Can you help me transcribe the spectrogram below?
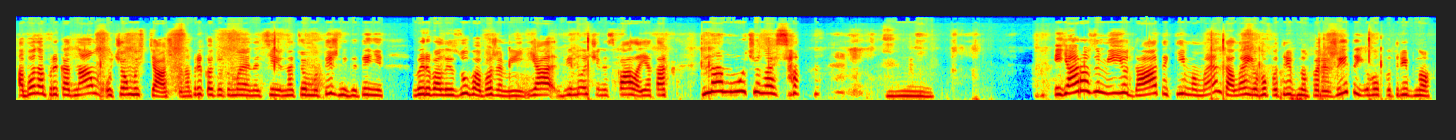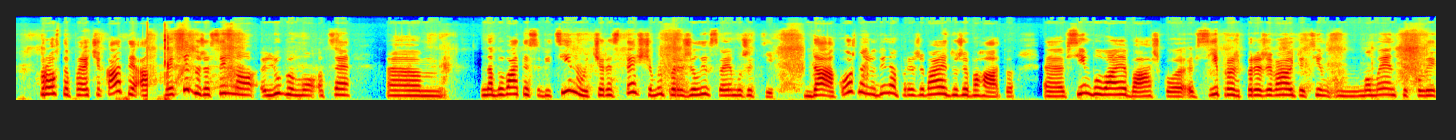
Або, наприклад, нам у чомусь тяжко. Наприклад, от у мене на ці на цьому тижні дитині вирвали зуба. Боже мій, я дві ночі не спала, я так намучилася. І я розумію, да, такий момент, але його потрібно пережити, його потрібно просто перечекати. А ми всі дуже сильно любимо оце. Ем, Набивати собі ціну через те, що ми пережили в своєму житті. Да, кожна людина переживає дуже багато. Е, всім буває важко, всі переживають оці моменти, коли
